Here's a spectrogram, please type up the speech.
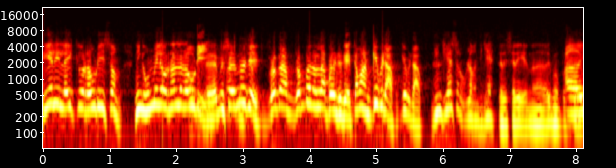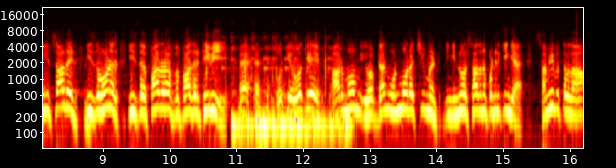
really like your rowdyism நீங்க உண்மையில ஒரு நல்ல ரவுடி மிஸ்டர் இந்திரஜித் ப்ரோக்ராம் ரொம்ப நல்லா போயிட்டு இருக்கு come on keep it up keep it up நீங்க ஏன் சார் உள்ள வந்தீங்க? சரி சரி it's all right is the owner is the father of father TV okay okay ஆர்மோம் you have done one more achievement நீங்க இன்னொரு சாதனை பண்ணிருக்கீங்க. சமீபத்துல தான்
